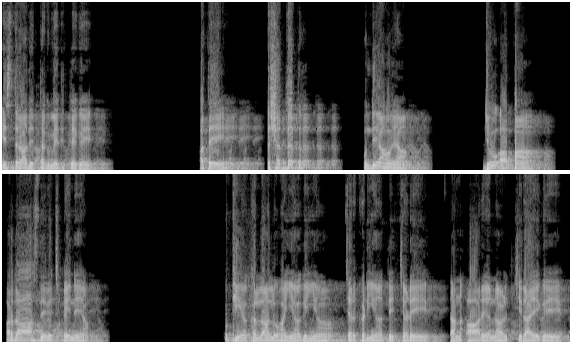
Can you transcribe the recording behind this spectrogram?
ਇਸ ਤਰ੍ਹਾਂ ਦੇ ਤਗਮੇ ਦਿੱਤੇ ਗਏ। ਅਤੇ ਤਸ਼ੱਦਦ ਹੁੰਦਿਆਂ ਹੋਇਆਂ ਜੋ ਆਪਾਂ ਅਰਦਾਸ ਦੇ ਵਿੱਚ ਕਹਿੰਦੇ ਆ ਉੱਠੀਆਂ ਖੱਲਾਂ ਲੋਹਾਈਆਂ ਗਈਆਂ, ਚਰਖੜੀਆਂ ਤੇ ਚੜੇ ਤਨ ਆਰਿਆਂ ਨਾਲ ਚਿਰਾਏ ਗਏ,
